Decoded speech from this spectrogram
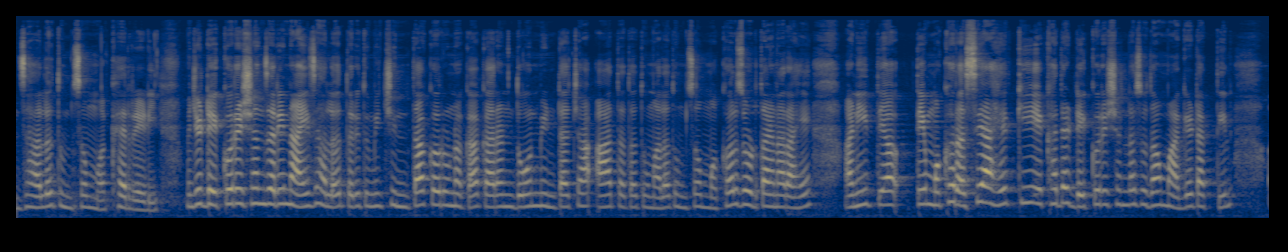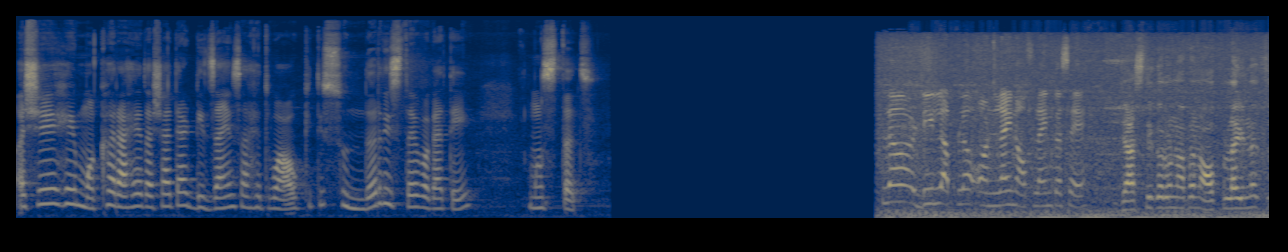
झालं तुमचं मखर रेडी म्हणजे डेकोरेशन जरी नाही झालं तरी तुम्ही चिंता करू नका कारण दोन मिनटाच्या आत आता तुम्हाला तुमचं मखर जोडता येणार आहे. आणि त्या ते मखर असे आहेत की एखाद्या डेकोरेशनला सुद्धा मागे टाकतील असे हे मखर आहेत अशा त्या डिझाईन्स आहेत. वाव किती सुंदर दिसतंय बघा ते. मस्तच. आपलं डील आपलं ऑनलाईन ऑफलाईन कसं आहे? जास्ती करून आपण ऑफलाईनच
